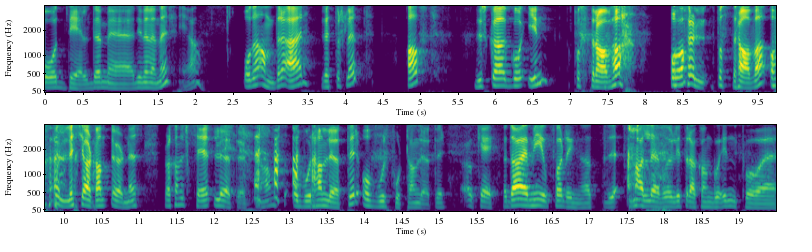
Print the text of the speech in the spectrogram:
og del det med dine venner. Ja. Og det andre er rett og slett at du skal gå inn på Strava følge, på Strava og følge Kjartan Ørnes. For da kan du se løpeøktene hans, og hvor han løper, og hvor fort han løper. Ok, og Da er min oppfordring at alle våre lyttere kan gå inn på eh,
